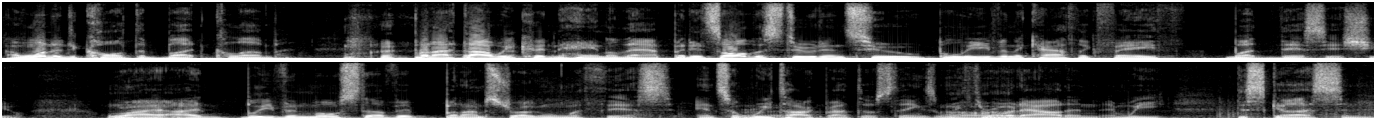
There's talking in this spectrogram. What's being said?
I wanted to call it the Butt Club, but I thought we couldn't handle that. But it's all the students who believe in the Catholic faith, but this issue. Where I, I believe in most of it, but I'm struggling with this. And so we talk about those things and we throw it oh. out and, and we discuss. And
